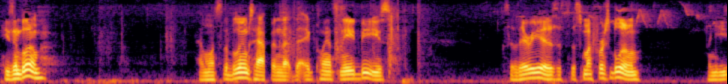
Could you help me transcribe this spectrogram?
he's in bloom. And once the blooms happen, that the eggplants need bees. So there he is. It's this my first bloom. And you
